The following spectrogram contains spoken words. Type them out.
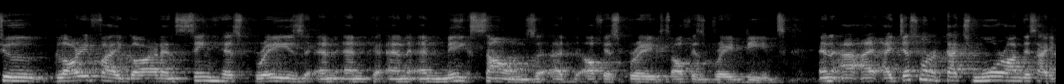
to glorify God and sing his praise and, and, and, and make sounds of his praise, of his great deeds. And I, I just want to touch more on this. I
